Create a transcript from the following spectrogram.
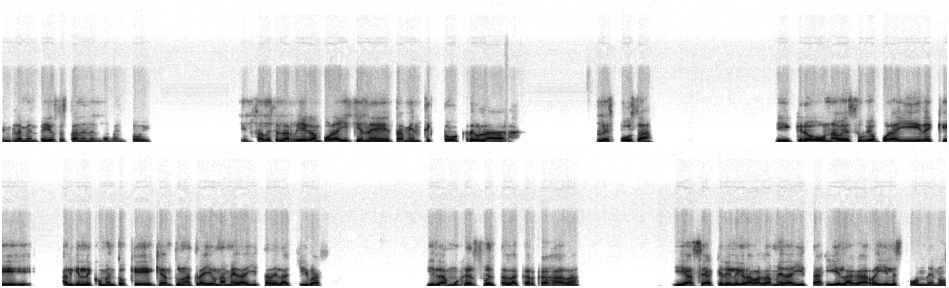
Simplemente ellos están en el momento y, y pues, a veces la riegan. Por ahí tiene también TikTok, creo, la, la esposa. Y creo una vez subió por ahí de que alguien le comentó que, que Antuna traía una medallita de las chivas y la mujer suelta la carcajada y hace a quererle grabar la medallita y él agarra y él esconde, no,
